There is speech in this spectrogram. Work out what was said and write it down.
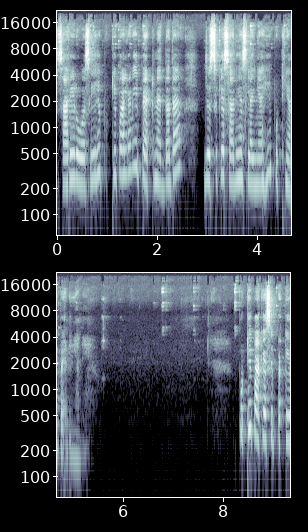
ਸਾਰੀ ਰੋ ਅਸੀਂ ਇਹ ਪੁੱਠੀ ਪਾ ਲੈਣੀ ਪੈਟਰਨ ਇਦਾਂ ਦਾ ਹੈ, ਜਿਸ ਕੇ ਸਾਰੀਆਂ ਸਿਲਾਈਆਂ ਹੀ ਪੁੱਠੀਆਂ ਪੈਣੀਆਂ ਨੇ ਪੁੱਠੀ ਪਾ ਕੇ ਅਸੀਂ ਪੱਟੀ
